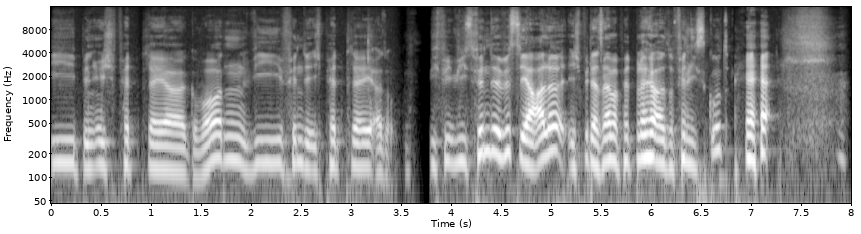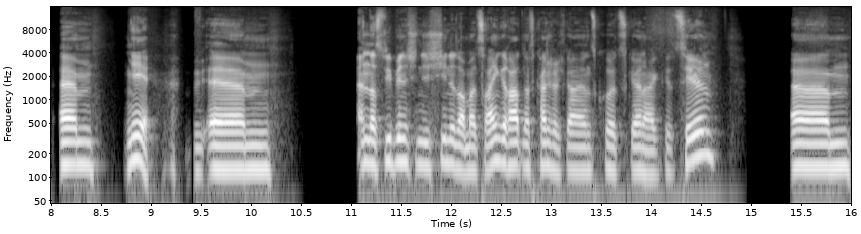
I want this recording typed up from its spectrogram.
Wie bin ich Petplayer geworden? Wie finde ich Petplay? Also, wie, wie ich es finde, wisst ihr ja alle. Ich bin ja selber Petplayer, also finde ich es gut. ähm, nee. Ähm, anders, wie bin ich in die Schiene damals reingeraten? Das kann ich euch ganz kurz gerne erzählen. Ähm,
